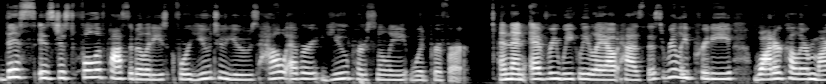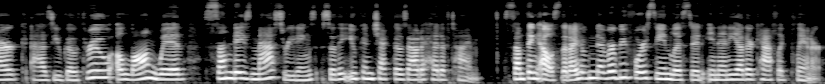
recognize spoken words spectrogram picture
This is just full of possibilities for you to use however you personally would prefer. And then every weekly layout has this really pretty watercolor mark as you go through, along with Sunday's mass readings so that you can check those out ahead of time. Something else that I have never before seen listed in any other Catholic planner.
